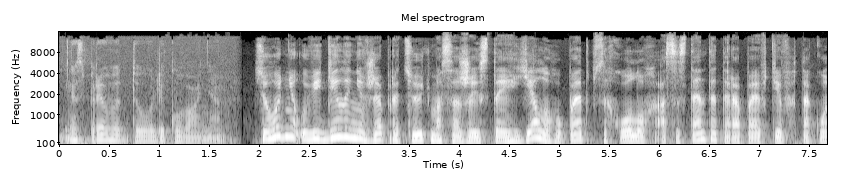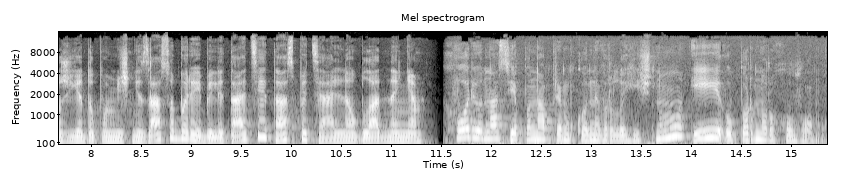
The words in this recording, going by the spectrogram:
з приводу лікування. Сьогодні у відділенні вже працюють масажисти, є логопед, психолог, асистенти терапевтів. Також є допоміжні засоби реабілітації та спеціальне обладнання. Хворі у нас є по напрямку неврологічному і опорно-руховому.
